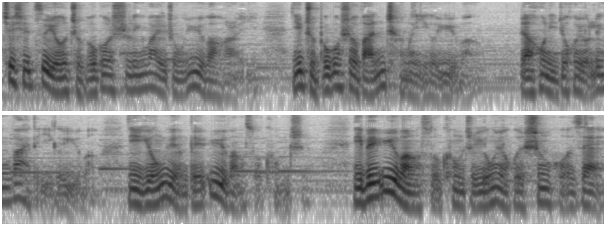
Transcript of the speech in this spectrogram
这些自由只不过是另外一种欲望而已。你只不过是完成了一个欲望。然后你就会有另外的一个欲望，你永远被欲望所控制，你被欲望所控制，永远会生活在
